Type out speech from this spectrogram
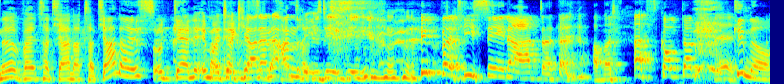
ne, weil Tatjana Tatjana ist und gerne immer weil Tatjana eine andere Idee über die Szene hatte. Aber das kommt dann schnell. Genau.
